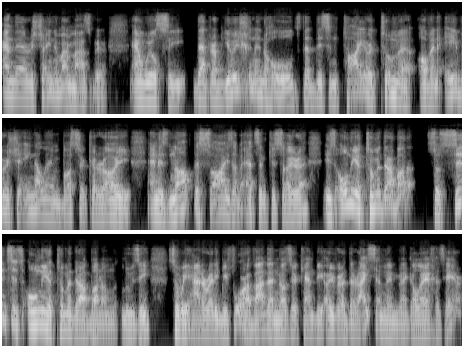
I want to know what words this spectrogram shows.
And the Rishonim are masbir, and we'll see that Rabbi Yochanan holds that this entire tumah of an aver she'ein alem boser karoi and is not the size of etzem kisoira is only a tumah derabana. So since it's only a tumah drabanam, Luzi, so we had already before, Avada Nazir can be over the rice and Megalech is hair.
